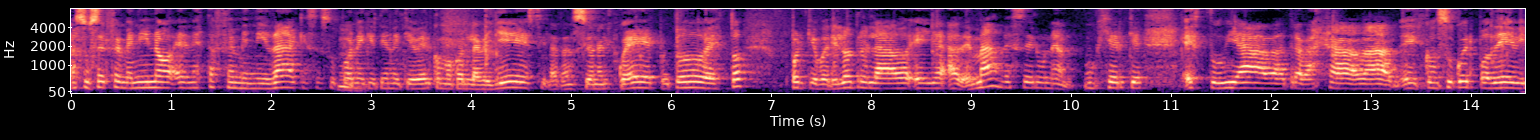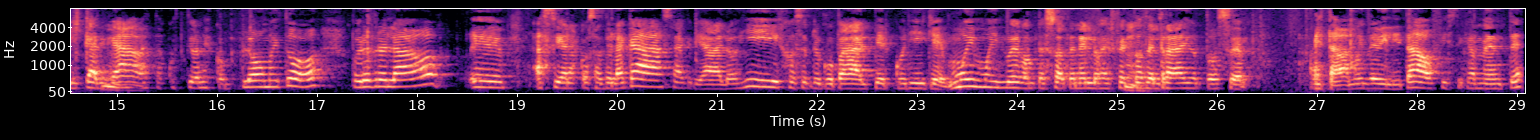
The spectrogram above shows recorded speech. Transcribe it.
a su ser femenino en esta feminidad que se supone mm. que tiene que ver como con la belleza y la atención al cuerpo y todo esto, porque por el otro lado ella, además de ser una mujer que estudiaba, trabajaba eh, con su cuerpo débil, cargaba mm. estas cuestiones con plomo y todo, por otro lado eh, hacía las cosas de la casa, criaba a los hijos, se preocupaba del Pierre Curie, que muy, muy luego empezó a tener los efectos mm. del radio, entonces estaba muy debilitado físicamente.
